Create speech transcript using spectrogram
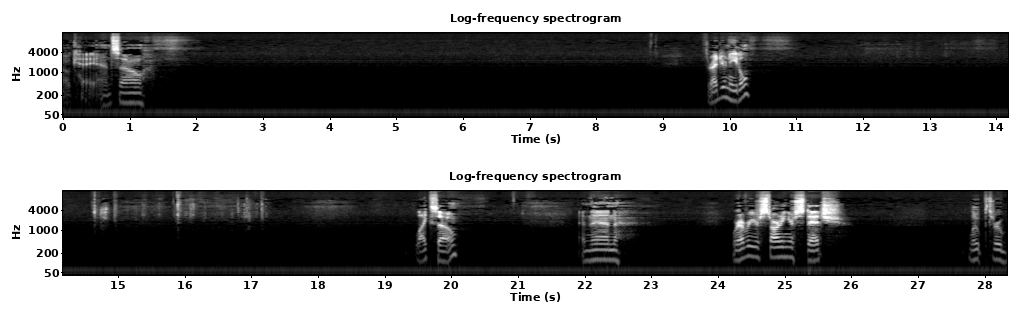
Okay, and so thread your needle. Like so. And then wherever you're starting your stitch, loop through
